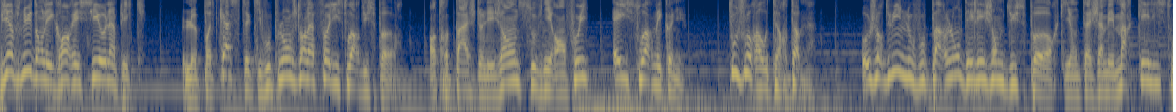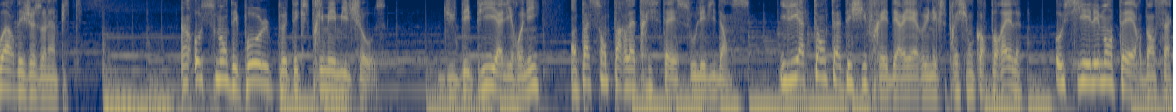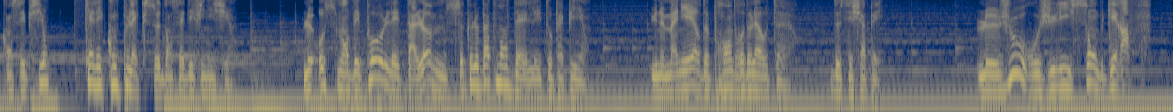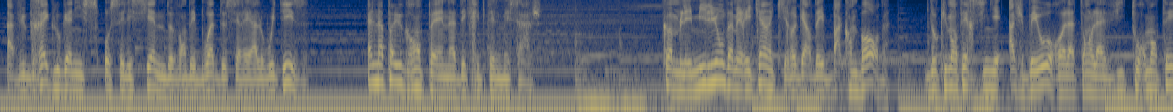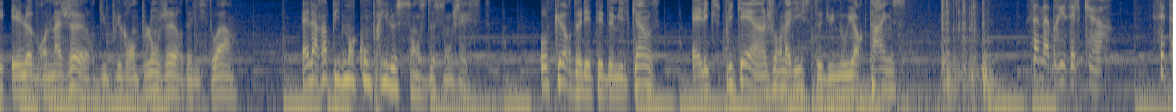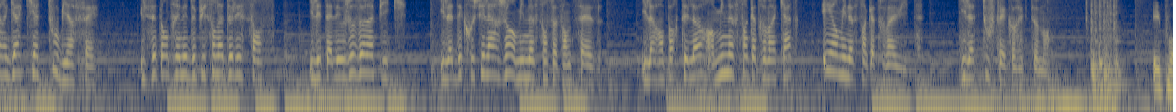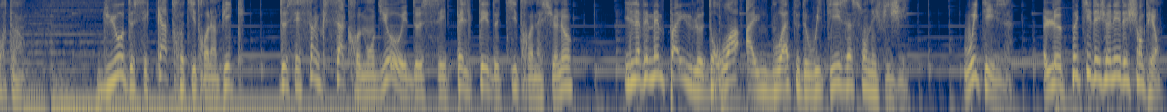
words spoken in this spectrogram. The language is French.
Bienvenue dans les grands récits olympiques, le podcast qui vous plonge dans la folle histoire du sport, entre pages de légendes, souvenirs enfouis et histoires méconnues, toujours à hauteur d'homme. Aujourd'hui, nous vous parlons des légendes du sport qui ont à jamais marqué l'histoire des Jeux olympiques. Un haussement d'épaule peut exprimer mille choses, du dépit à l'ironie, en passant par la tristesse ou l'évidence. Il y a tant à déchiffrer derrière une expression corporelle aussi élémentaire dans sa conception qu'elle est complexe dans sa définition. Le haussement d'épaule est à l'homme ce que le battement d'aile est au papillon. Une manière de prendre de la hauteur, de s'échapper. Le jour où Julie Sonde-Guéraf a vu Greg Louganis hausser les siennes devant des boîtes de céréales Wheaties, elle n'a pas eu grand-peine à décrypter le message. Comme les millions d'Américains qui regardaient Back on Board, documentaire signé HBO relatant la vie tourmentée et l'œuvre majeure du plus grand plongeur de l'histoire, elle a rapidement compris le sens de son geste. Au cœur de l'été 2015, elle expliquait à un journaliste du New York Times Ça m'a brisé le cœur. C'est un gars qui a tout bien fait. Il s'est entraîné depuis son adolescence. Il est allé aux Jeux Olympiques. Il a décroché l'argent en 1976. Il a remporté l'or en 1984 et en 1988. Il a tout fait correctement. Et pourtant, du haut de ses quatre titres olympiques, de ses cinq sacres mondiaux et de ses pelletés de titres nationaux, il n'avait même pas eu le droit à une boîte de Wheaties à son effigie. Wheaties, le petit déjeuner des champions.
